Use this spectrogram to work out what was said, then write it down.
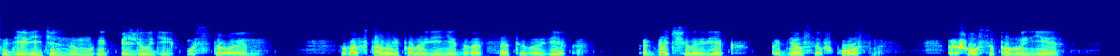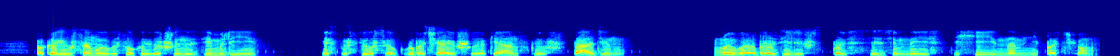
Удивительно мы, люди, устроены. Во второй половине XX века, когда человек поднялся в космос, прошелся по Луне, покорил самую высокую вершину Земли и спустился в глубочайшую океанскую впадину, мы вообразили, что все земные стихии нам нипочем.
